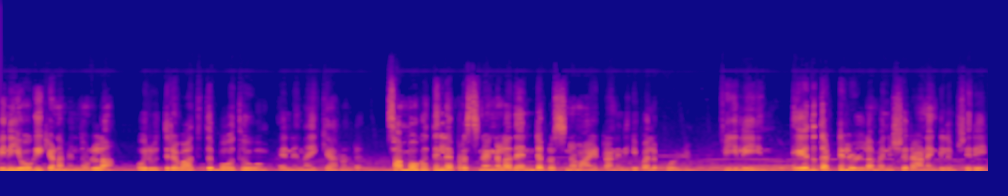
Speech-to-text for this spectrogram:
വിനിയോഗിക്കണം എന്നുള്ള ഒരു ഉത്തരവാദിത്വ ബോധവും എന്നെ നയിക്കാറുണ്ട്. സമൂഹത്തിലെ പ്രശ്നങ്ങൾ അത് എന്റെ പ്രശ്നമായിട്ടാണ് എനിക്ക് പലപ്പോഴും ഫീൽ ചെയ്യുന്നത്. ഏത് തട്ടിലുള്ള മനുഷ്യരാണെങ്കിലും ശരി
